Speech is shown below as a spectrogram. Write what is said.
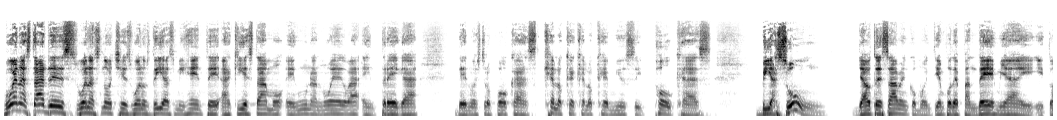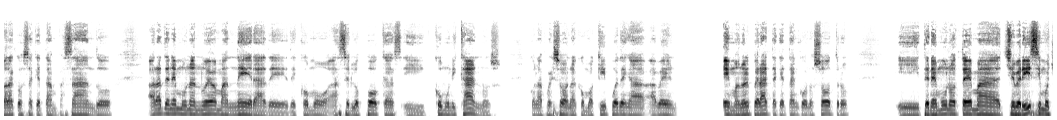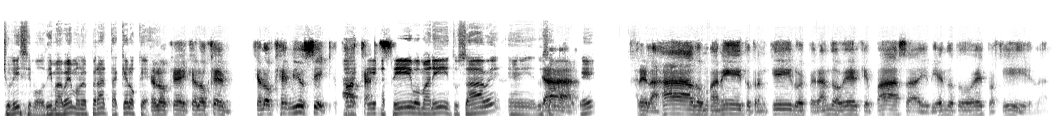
Buenas tardes, buenas noches, buenos días, mi gente. Aquí estamos en una nueva entrega de nuestro podcast, que lo que, que lo que Music Podcast, vía Zoom. Ya ustedes saben, como en tiempo de pandemia y, y todas las cosas que están pasando. Ahora tenemos una nueva manera de, de cómo hacer los podcasts y comunicarnos con la persona, como aquí pueden haber Emanuel Peralta que están con nosotros y tenemos unos temas chéverísimos, chulísimos. Dime a ver, Manuel Peralta, ¿qué es lo que? ¿Qué es lo que? ¿Qué es lo que? ¿Qué es lo que? Music, podcast. activo, maní, tú sabes. Eh, ¿tú ya. sabes qué? Relajado, manito, tranquilo, esperando a ver qué pasa y viendo todo esto aquí, la,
